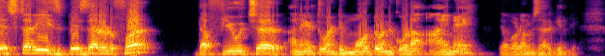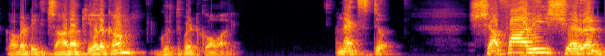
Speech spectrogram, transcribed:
history is preserved for the future అనేటువంటి మోటోని కూడా ఆయనే ఇవ్వడం జరిగింది. కాబట్టి ఇది చాలా కీలకం గుర్తుపెట్టుకోవాలి. నెక్స్ట్ షఫాలి శరణ్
